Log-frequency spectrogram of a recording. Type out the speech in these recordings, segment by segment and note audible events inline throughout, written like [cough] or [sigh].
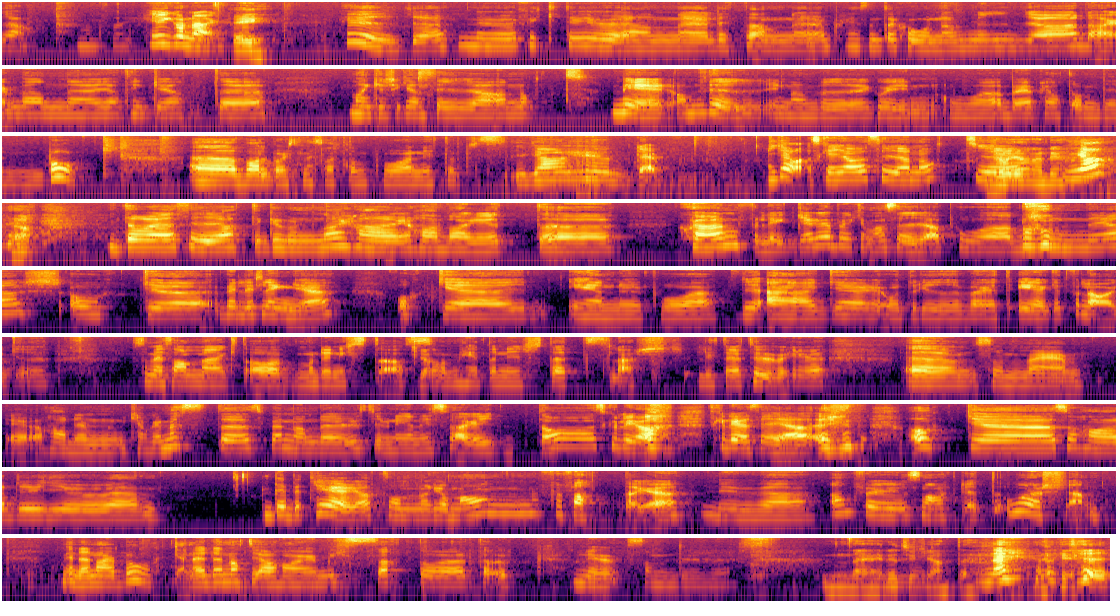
Ja. Hej Gunnar! Hej! Hej! Nu fick du ju en uh, liten uh, presentation av Mia där men uh, jag tänker att man kanske kan säga något mer om dig innan vi går in och börjar prata om din bok uh, Valborgsmässoafton på Nittorps Gärde. Ja, ska jag säga något? Gör gärna det. Ja. ja. [laughs] Då säger jag att Gunnar här har varit uh, stjärnförläggare brukar man säga på Bonniers och uh, väldigt länge. Och uh, är nu på, du äger och driver ett eget förlag som är samägt av Modernista ja. som heter Nystedt slash litteratur. Uh, som uh, har den kanske mest spännande utgivningen i Sverige idag skulle jag, [laughs] skulle jag säga. [laughs] och eh, så har du ju debuterat som romanförfattare nu för snart ett år sedan med den här boken. Är det något jag har missat att ta upp nu som du... Nej, det tycker jag inte. [laughs] Nej, okej.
